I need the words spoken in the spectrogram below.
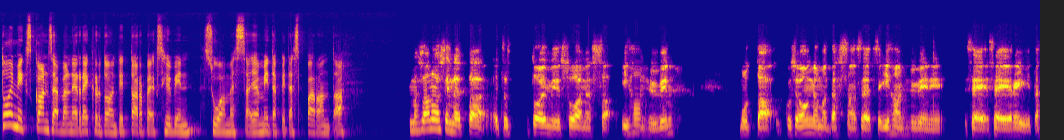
toimiiko kansainvälinen rekrytointi tarpeeksi hyvin Suomessa ja mitä pitäisi parantaa? Mä sanoisin, että, että se toimii Suomessa ihan hyvin, mutta kun se ongelma tässä on se, että se ihan hyvin, niin se, se ei riitä.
